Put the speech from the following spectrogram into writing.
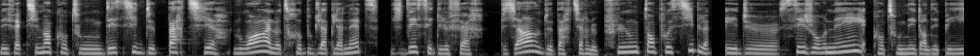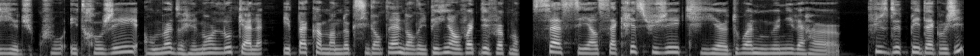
mais effectivement, quand on décide de partir loin à l'autre bout de la planète, l'idée c'est de le faire bien, de partir le plus longtemps possible et de séjourner quand on est dans des pays du coup étrangers en mode réellement local et pas comme un occidental dans des pays en voie de développement. Ça, c'est un sacré sujet qui euh, doit nous mener vers euh, plus de pédagogie.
